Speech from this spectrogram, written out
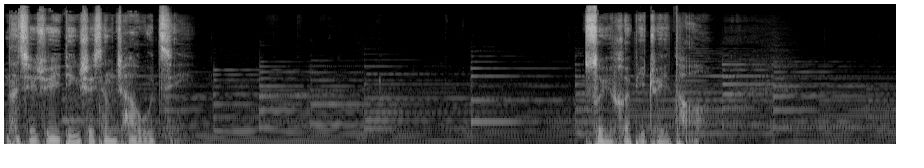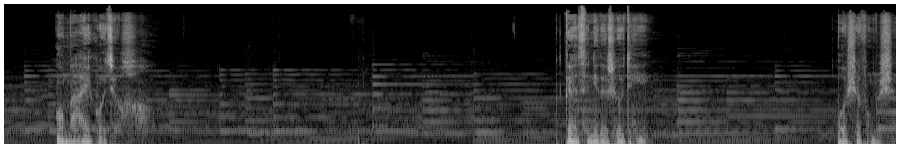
那结局一定是相差无几。所以何必追讨？我们爱过就好。感谢你的收听，我是风神。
